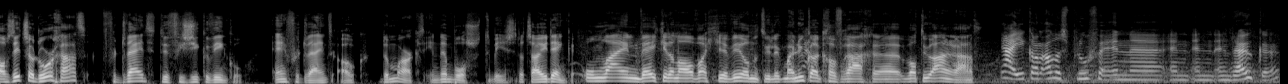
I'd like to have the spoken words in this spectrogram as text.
Als dit zo doorgaat, verdwijnt de fysieke winkel. En verdwijnt ook de markt in Den Bosch. Tenminste, dat zou je denken. Online weet je dan al wat je wil natuurlijk. Maar nu kan ik gewoon vragen eh, wat u aanraadt. Ja, je kan alles proeven en, uh, en, en, en ruiken.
